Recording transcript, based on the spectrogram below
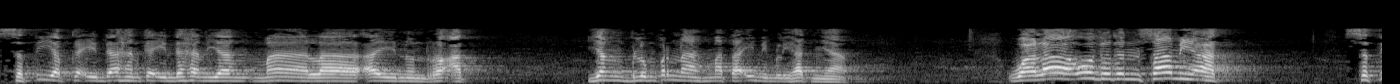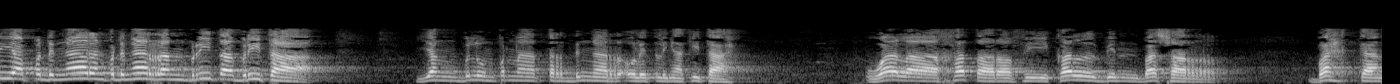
setiap keindahan-keindahan yang mala ainun ra'at yang belum pernah mata ini melihatnya. Wala udhudun sami'at. Setiap pendengaran-pendengaran berita-berita yang belum pernah terdengar oleh telinga kita. Wala khatara fi kalbin bashar. Bahkan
